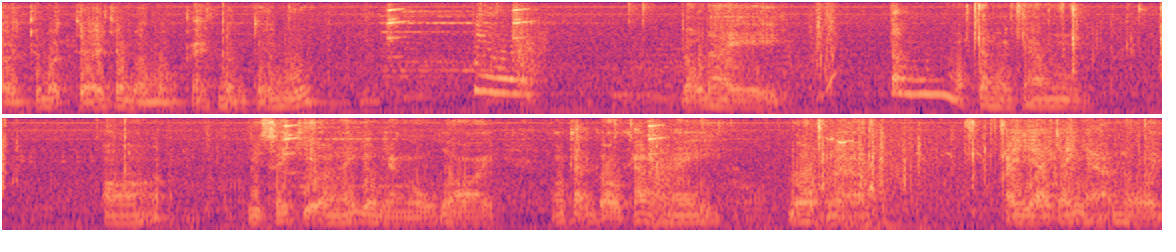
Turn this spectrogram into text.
rồi chúng ta chế cho mình một cái bình tưới nước. Đổ đầy. Một trăm phần trăm. Đó vì sáng chiều anh ấy vô nhà ngủ rồi. Có cách gọi khá là hay. Đốt nè. Ai da cháy nhãn rồi.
